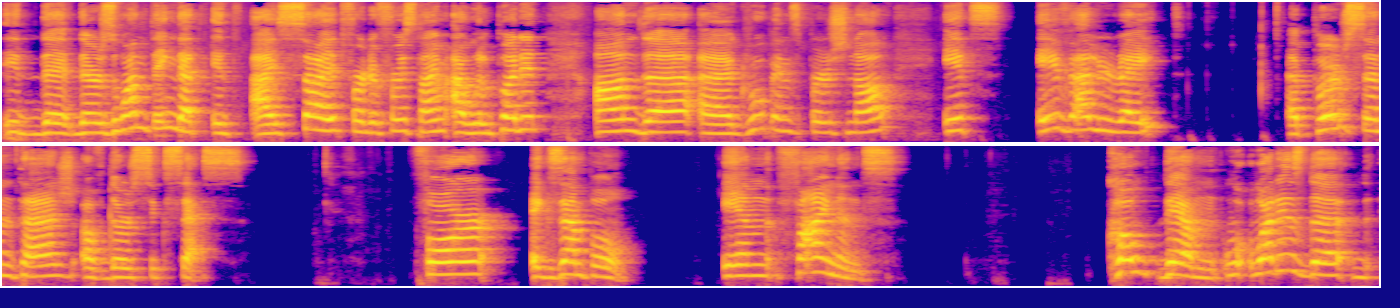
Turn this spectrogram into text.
it, the there's one thing that it I saw it for the first time. I will put it on the uh, group inspirational. It's evaluate a percentage of their success. For example, in finance, quote them. What is the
